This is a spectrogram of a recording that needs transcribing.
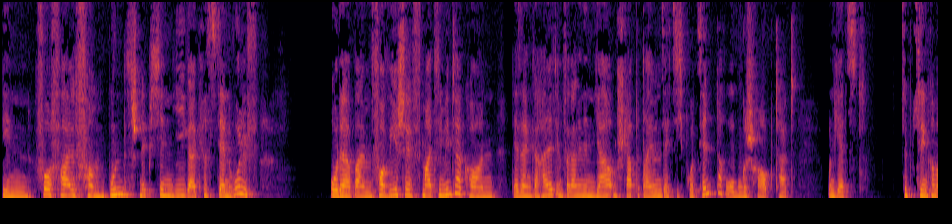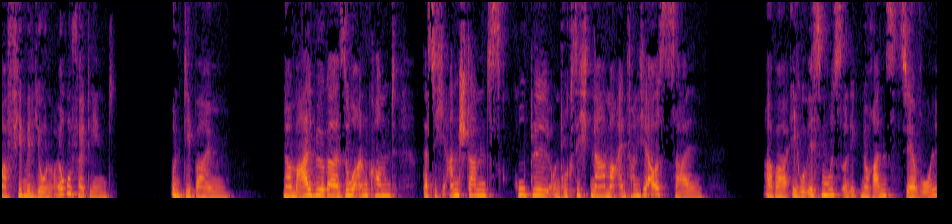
den Vorfall vom Bundesschnäppchenjäger Christian Wulff oder beim VW-Chef Martin Winterkorn, der sein Gehalt im vergangenen Jahr um schlappe 63 Prozent nach oben geschraubt hat und jetzt 17,4 Millionen Euro verdient. Und die beim Normalbürger so ankommt, dass sich Anstand, Skrupel und Rücksichtnahme einfach nicht auszahlen. Aber Egoismus und Ignoranz sehr wohl.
